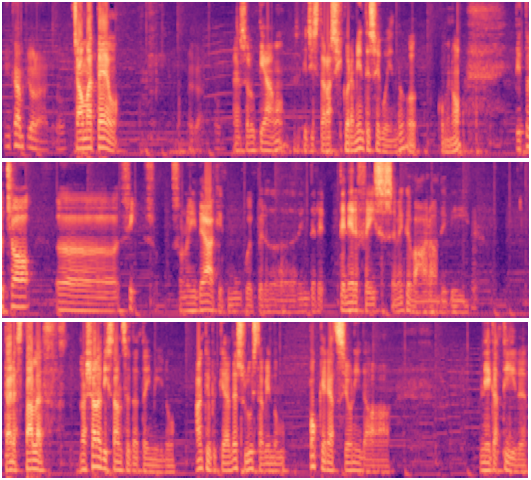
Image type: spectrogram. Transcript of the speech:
in campionato. Ciao Matteo. Esatto. Eh, salutiamo, che ci starà sicuramente seguendo, come no. Detto ciò, uh, sì, sono l'idea che comunque per rendere, tenere face Seme Guevara devi dare, stalla, lasciare la distanza da Taimino. Anche perché adesso lui sta avendo poche reazioni da negative,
